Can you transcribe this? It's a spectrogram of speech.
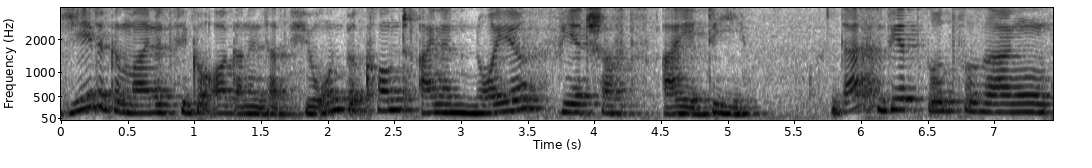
jede gemeinnützige Organisation bekommt eine neue Wirtschafts-ID. Das wird sozusagen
